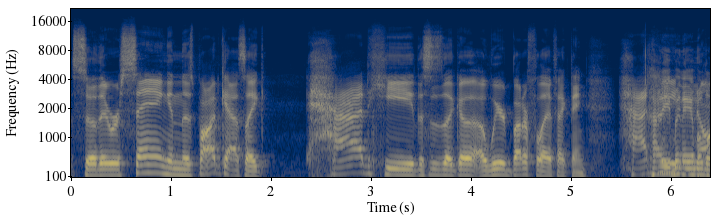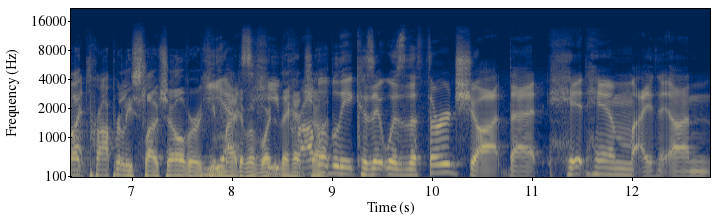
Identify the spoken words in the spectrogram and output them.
So they were saying in this podcast, like, had he, this is like a, a weird butterfly effect thing, had, Had he been able to like properly slouch over, he might have avoided he the headshot. Probably because it was the third shot that hit him. I th- on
